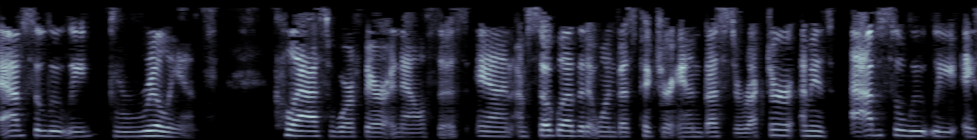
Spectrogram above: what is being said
absolutely brilliant class warfare analysis. And I'm so glad that it won Best Picture and Best Director. I mean, it's absolutely a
